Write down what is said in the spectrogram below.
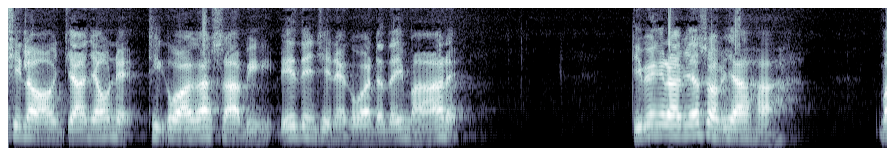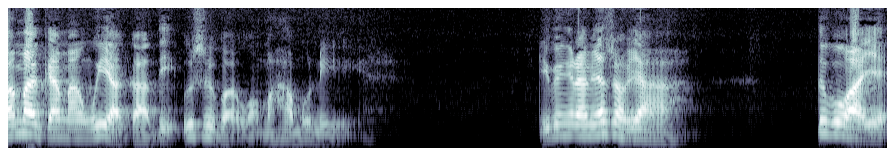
ရှိတော့အောင်ကြာညောင်းတဲ့ဒီကဘာကစပြီးလေးသိင်ချင်တဲ့ကဘာတသိမ့်မှာတဲ့ဒီပင်ကရမြတ်စွာဘုရားဟာမမကမ္မံဝိယကာတိဥစုဘဝမဟာမုနိဒီပင်ကရာမြတ်စွာဘုရားဟာသူ့ဘဝရဲ့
